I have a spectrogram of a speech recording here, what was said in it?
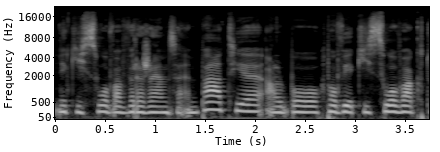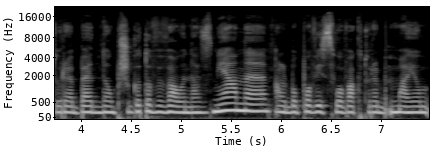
jakieś słowa wyrażające empatię, albo powie jakieś słowa, które będą przygotowywały na zmianę, albo powie słowa, które mają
